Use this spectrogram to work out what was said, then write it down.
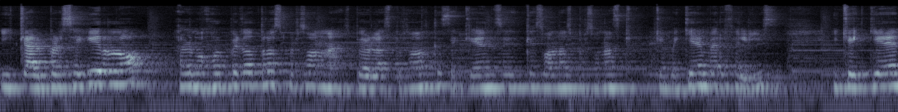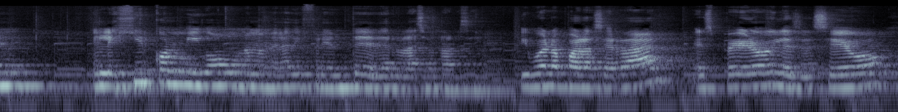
y que al perseguirlo a lo mejor pierdo otras personas, pero las personas que se queden sé que son las personas que, que me quieren ver feliz y que quieren elegir conmigo una manera diferente de relacionarse. Y bueno, para cerrar, espero y les deseo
